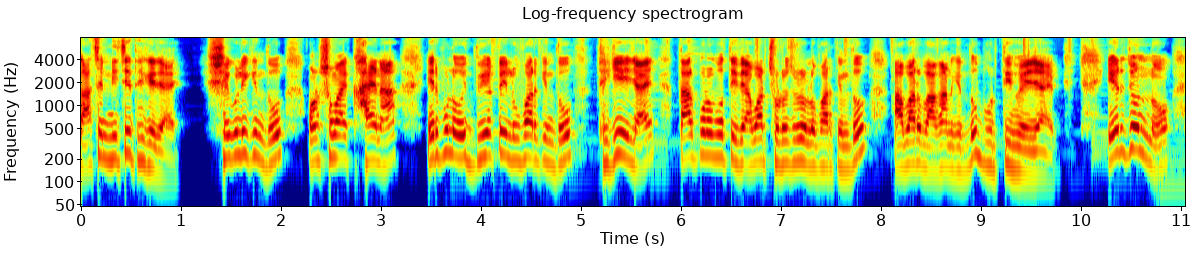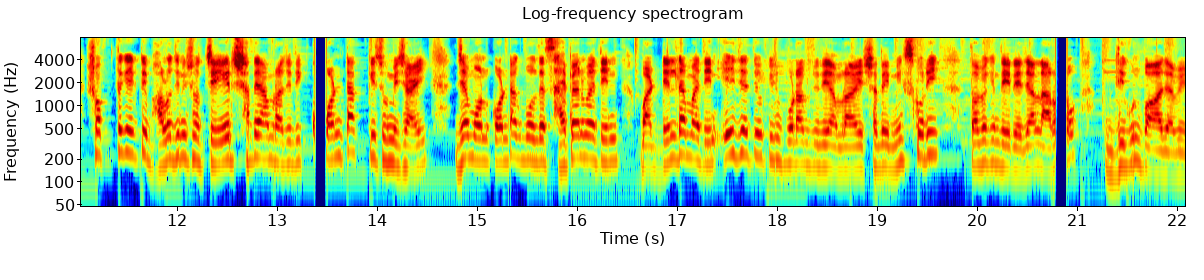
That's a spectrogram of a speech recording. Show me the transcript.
গাছের নিচে থেকে যায়। সেগুলি কিন্তু অনেক সময় খায় না। এর ফলে ওই দুই একটাই লোফার কিন্তু থেকেই যায়। তার পরবর্তীতে আবার ছোট ছোট লোফার কিন্তু আবার বাগান কিন্তু ভর্তি হয়ে যায়। এর জন্য সব থেকে একটি ভালো জিনিস হচ্ছে এর সাথে আমরা যদি কন্টাক্ট কিছু মিশাই, যেমন কন্টাক্ট বলতে সাইপারমাইথিন বা ডেল্টামাইথিন এই জাতীয় কিছু প্রোডাক্ট যদি আমরা এর সাথে মিক্স করি, তবে কিন্তু এই রেজাল্ট আরও দ্বিগুণ পাওয়া যাবে।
